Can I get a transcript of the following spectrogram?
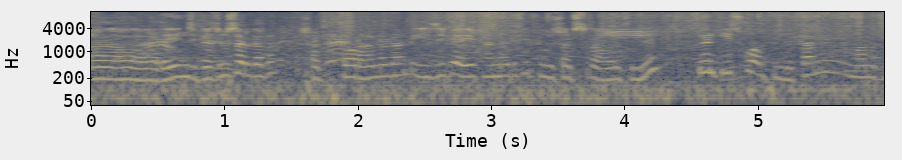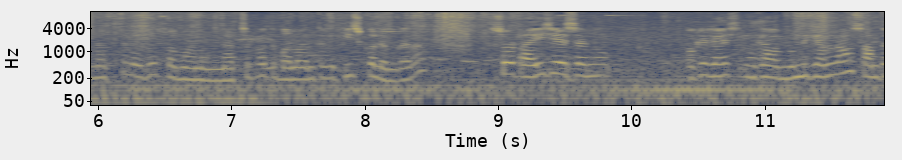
ఆ రేంజ్కి చూసారు కదా? షర్ట్ ఫోర్ హండ్రెడ్ అంటే ఈజీగా ఎయిట్ హండ్రెడ్కి టూ షర్ట్స్ రావాల్సింది. నేను తీసుకోవాల్సింది కానీ మనకు నచ్చలేదు. సో మనం నచ్చకపోతే బలవంతంగా తీసుకోలేము కదా. సో ట్రై చేశాను. ఓకే గైస్ ఇంకా ముందుకు వెళ్దాం. సంత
